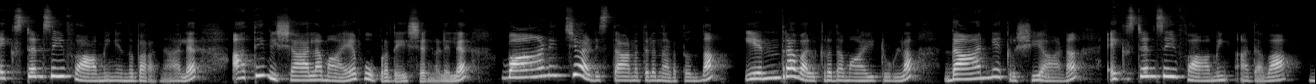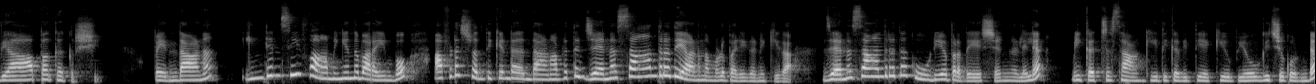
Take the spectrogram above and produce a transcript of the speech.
എക്സ്റ്റൻസീവ് ഫാമിംഗ് എന്ന് പറഞ്ഞാൽ അതിവിശാലമായ ഭൂപ്രദേശങ്ങളിൽ വാണിജ്യ അടിസ്ഥാനത്തിൽ നടത്തുന്ന യന്ത്രവൽകൃതമായിട്ടുള്ള ധാന്യ കൃഷിയാണ് എക്സ്റ്റൻസീവ് ഫാമിംഗ് അഥവാ വ്യാപക കൃഷി. അപ്പം എന്താണ്? ഇന്റൻസീവ് ഫാമിംഗ് എന്ന് പറയുമ്പോൾ അവിടെ ശ്രദ്ധിക്കേണ്ടത് എന്താണ്? അവിടുത്തെ ജനസാന്ദ്രതയാണ് നമ്മൾ പരിഗണിക്കുക. ജനസാന്ദ്രത കൂടിയ പ്രദേശങ്ങളിൽ മികച്ച സാങ്കേതിക വിദ്യയൊക്കെ ഉപയോഗിച്ചുകൊണ്ട്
